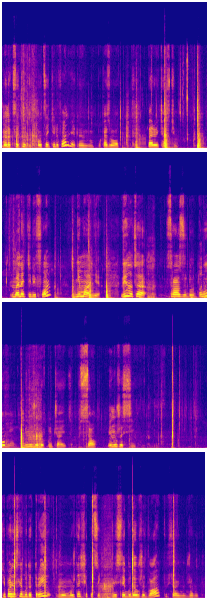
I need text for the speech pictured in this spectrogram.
У мене, кстати, оцей телефон, як я вам показувала в першій часті. У мене телефон, внимание, він оце зразу до двох, він вже не включається. Все, він вже сів. Типа, якщо буде три, ну, можна ще посидіти. Якщо буде вже два, то все, він вже виключиться.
